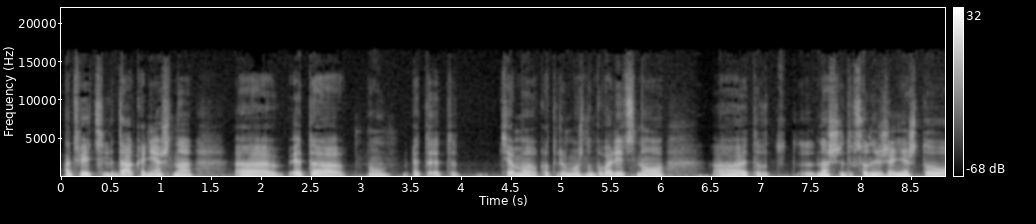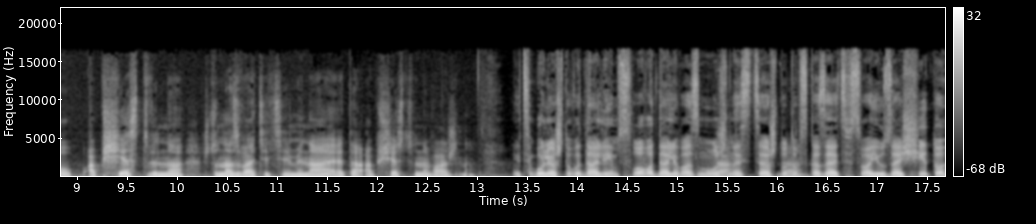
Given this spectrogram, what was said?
ответили. Да, конечно, это, ну, это, это тема, о которой можно говорить, но это вот наше редакционное решение, что общественно, что назвать эти имена, это общественно важно. И тем более, что вы дали им слово, дали возможность да, что-то да. сказать в свою защиту.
